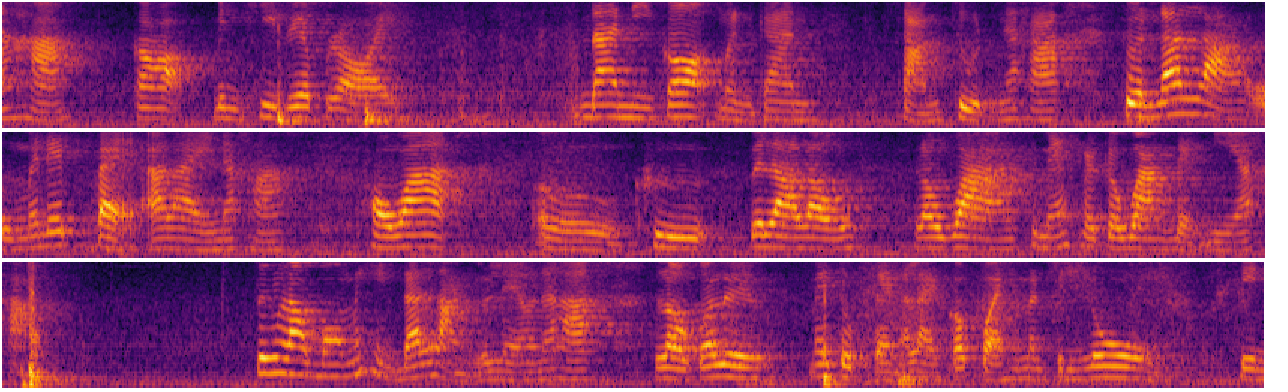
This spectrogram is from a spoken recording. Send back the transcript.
นะคะ ก็เป็นที่เรียบร้อย ด้านนี้ก็เหมือนกัน 3 จุดนะคะ ส่วนด้านหลังโอไม่ได้แปะอะไรนะคะ เพราะว่าเออคือเวลาเราเราวางใช่ไหมเราจะวางแบบนี้ค่ะ ซึ่งเรามองไม่เห็นด้านหลังอยู่แล้วนะคะ เราก็เลยไม่ตกแต่งอะไรก็ปล่อยให้มันเป็นโล่งเป็น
